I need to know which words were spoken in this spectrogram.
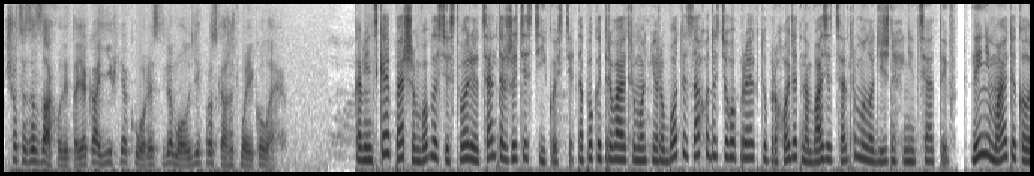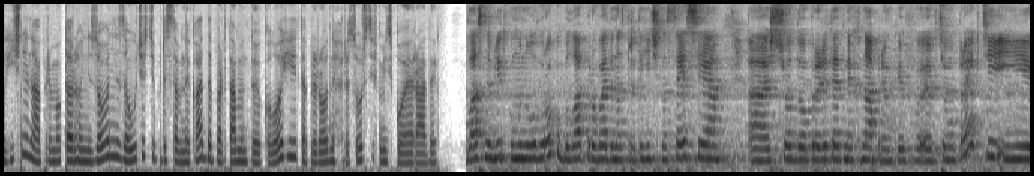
Що це за заходи та яка їхня користь для молоді, розкажуть мої колеги. Кам'янське першим в області створює центр життєстійкості. Та поки тривають ремонтні роботи, заходи цього проєкту проходять на базі центру молодіжних ініціатив. Нині мають екологічний напрямок та організовані за участю представника департаменту екології та природних ресурсів міської ради. Власне, влітку минулого року була проведена стратегічна сесія е, щодо пріоритетних напрямків е, в цьому проєкті, і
